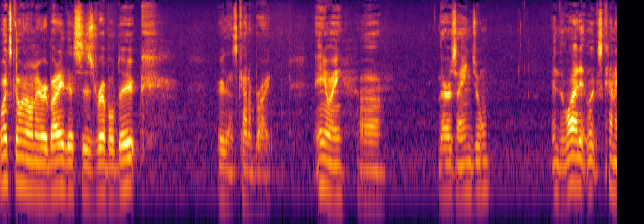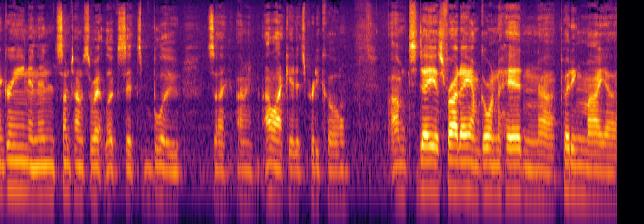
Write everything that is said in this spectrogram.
What's going on everybody? This is Rebel Duke. Ooh, that's kind of bright. Anyway, uh, there's Angel. In the light it looks kind of green and then sometimes the way it looks it's blue. So, I mean, I like it. It's pretty cool. Um, today is Friday. I'm going ahead and uh, putting my uh,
